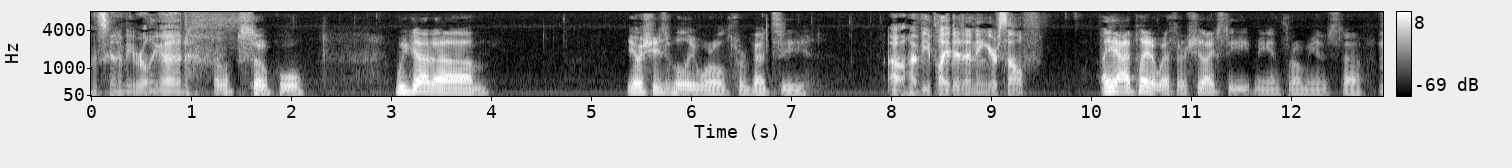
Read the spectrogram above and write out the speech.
That's gonna be really good. It looks so cool. We got um Yoshi's Woolly World for Betsy. Oh, have you played it any yourself? Oh, yeah, I played it with her. She likes to eat me and throw me into stuff.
